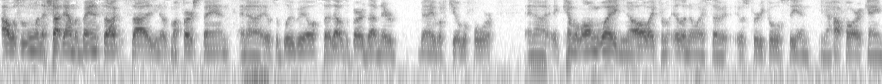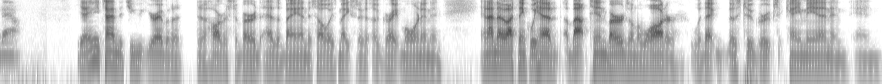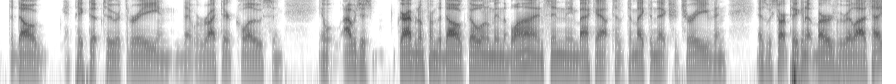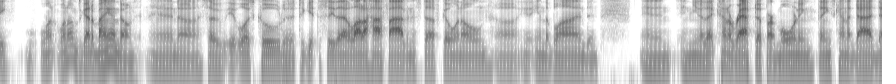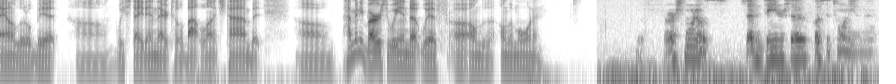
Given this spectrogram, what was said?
I was the one that shot down the band, so I decided, you know, it was my first band, and uh, it was a bluebill, so that was a bird that I've never been able to kill before, and uh, it came a long way, you know, all the way from Illinois, so it, it, was pretty cool seeing, you know, how far it came down. Yeah, anytime that you you're able to to harvest a bird that has a band, this always makes it a, a great morning, and and I know I think we had about ten birds on the water with that those two groups that came in, and and the dog had picked up two or three and that were right there close and and I was just grabbing them from the dog, throwing them in the blind, sending him back out to to make the next retrieve. And as we start picking up birds, we realized, hey, one one of them's got a band on it, and uh, so it was cool to to get to see that. A lot of high fiving and stuff going on uh, in the blind, and and and you know that kind of wrapped up our morning. Things kind of died down a little bit. Um, we stayed in there till about lunchtime, but uh, how many birds do we end up with uh, on the on the morning? The first morning was seventeen or so, close to twenty in that.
